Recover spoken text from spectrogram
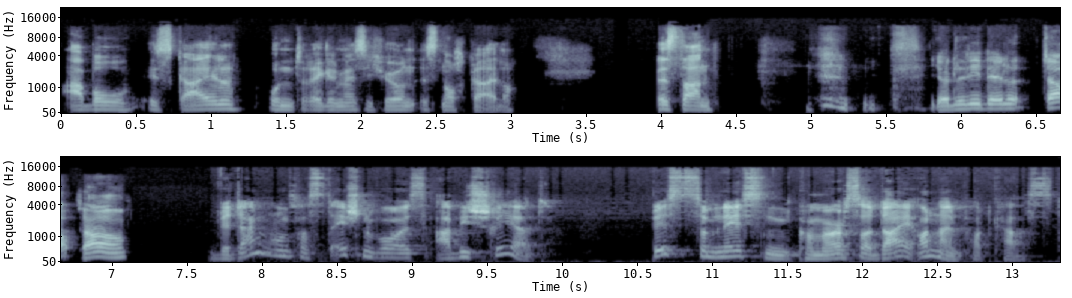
Abo ist geil und regelmäßig hören ist noch geiler. Bis dann. Ciao. Ciao. Wir danken unserer Station Voice Abi Schreert. Bis zum nächsten Commerce or Die Online Podcast.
